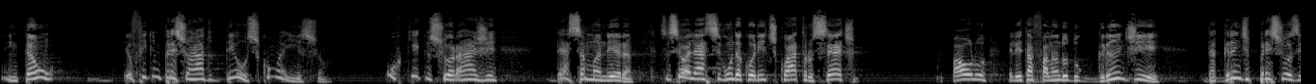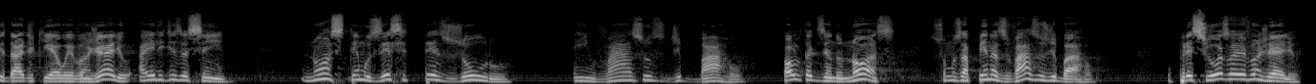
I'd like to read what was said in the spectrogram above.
Então, eu fico impressionado, Deus, como é isso? Por que, que o Senhor age dessa maneira. Se você olhar 2 Coríntios 4, 7, Paulo ele está falando do grande, da grande preciosidade que é o Evangelho, aí ele diz assim: nós temos esse tesouro em vasos de barro. Paulo está dizendo, nós somos apenas vasos de barro. O precioso é o Evangelho.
